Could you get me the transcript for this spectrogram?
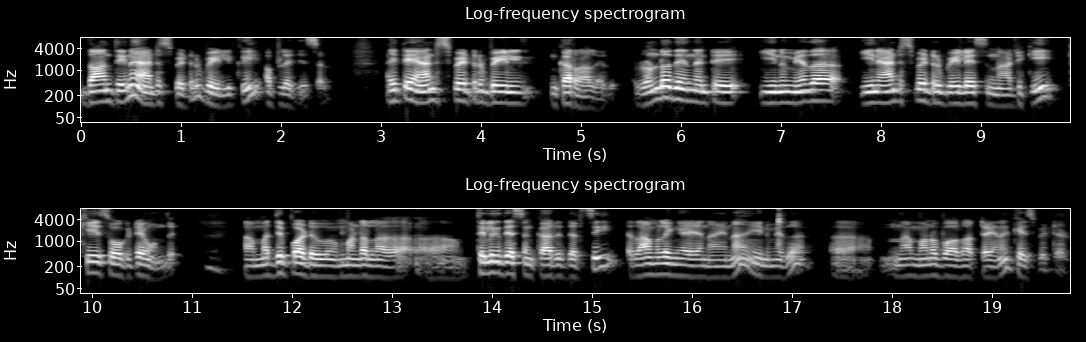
దాంతోనే యాంటిసిపేటర్ బెయిల్కి అప్లై చేశాడు. అయితే యాంటిసిపేటర్ బెయిల్ ఇంకా రాలేదు. రెండోది ఏంటంటే ఈయన మీద ఈయన యాంటిసిపేటర్ బెయిల్ వేసిన నాటికి కేసు ఒకటే ఉంది. ఆ మధ్యపాడు మండల తెలుగుదేశం కార్యదర్శి రామలింగయ్య నాయన ఈయన మీద నా మనోభావాలు హర్ట్ అయిన కేసు పెట్టాడు.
